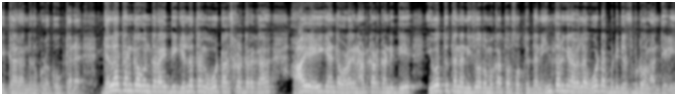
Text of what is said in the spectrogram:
ಧಿಕ್ಕಾರ ಅಂತಲೂ ಕೂಡ ಕೂಗ್ತಾರೆ. ಗೆಲ್ಲ ತನಕ ಒಂಥರ ಇದ್ದು, ಗೆಲ್ಲ ತನಕ ಓಟ್ ಹಾಕ್ಸ್ಕೊಳ್ತಾರಕ ಹಾಗೆ ಹೀಗೆ ಅಂತ ಒಳಗೆ ನಾಟಕ ಆಡ್ಕೊಂಡಿದ್ದು ಇವತ್ತು ತನ್ನ ನಿಜವಾದ ಮುಖ ತೋರಿಸೋಗ್ತಿದ್ದಾನೆ. ಇಂಥವ್ರಿಗೆ ನಾವೆಲ್ಲ ಓಟ್ ಹಾಕ್ಬಿಟ್ಟು ಗೆಲ್ಸ್ಬಿಟ್ವಲ್ಲ ಅಂತೇಳಿ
